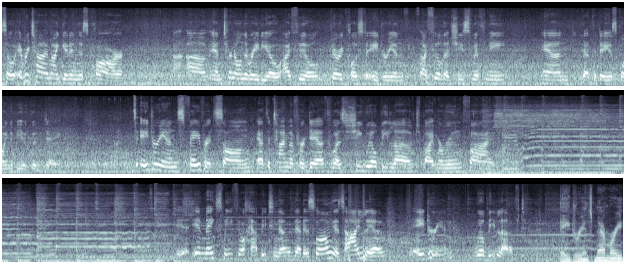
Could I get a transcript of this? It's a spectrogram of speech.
So every time I get in this car, uh, and turn on the radio, I feel very close to Adriane. I feel that she's with me and that the day is going to be a good day. Adriane's favorite song at the time of her death was She Will Be Loved by Maroon 5. It, it makes me feel happy to know that as long as I live, Adriane will be loved. Adriane's memory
